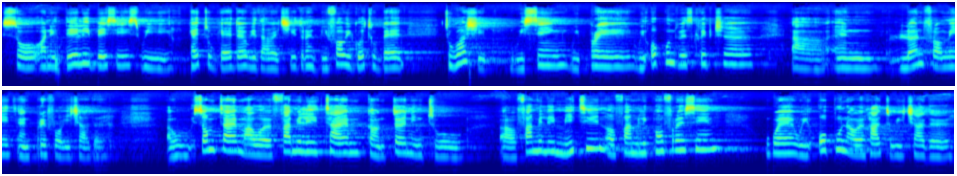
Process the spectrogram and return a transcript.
So, on a daily basis, we get together with our children before we go to bed to worship. We sing, we pray, we open the scripture uh, and learn from it and pray for each other. Uh, Sometimes our family time can turn into a family meeting or family conferencing where we open our heart to each other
